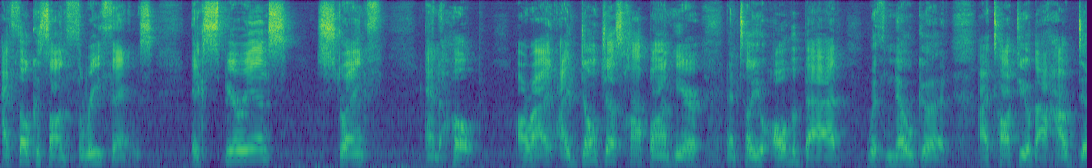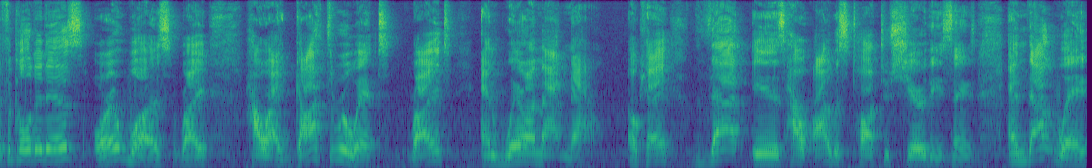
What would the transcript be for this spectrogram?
I focus on three things, experience, strength, and hope all right? I don't just hop on here and tell you all the bad with no good. I talk to you about how difficult it is, or it was, right? How I got through it, right? And where I'm at now okay? That is how I was taught to share these things. And that way,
